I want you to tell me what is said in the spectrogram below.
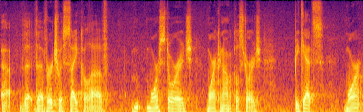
uh, the, the virtuous cycle of more storage, more economical storage begets more,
